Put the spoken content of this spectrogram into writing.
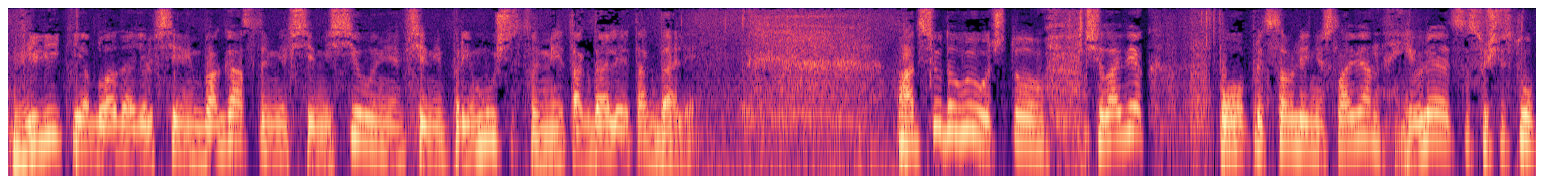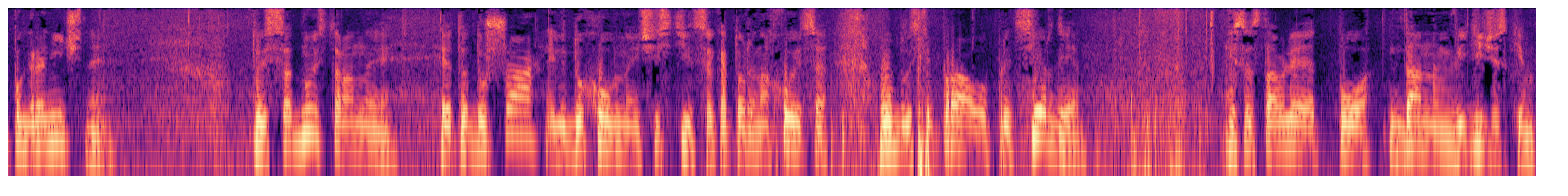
великий обладатель всеми богатствами, всеми силами, всеми преимуществами и так далее, и так далее. Отсюда вывод, что человек, по представлению славян, является существо пограничное. То есть, с одной стороны, это душа или духовная частица, которая находится в области правого предсердия и составляет по данным ведическим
